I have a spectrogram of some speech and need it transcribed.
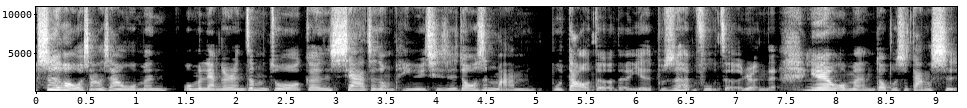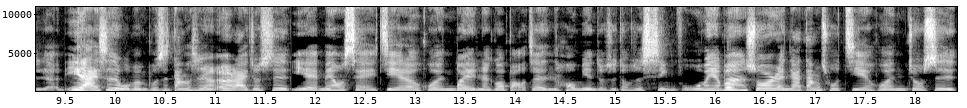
事后我想想，我们我们两个人这么做跟下这种评语，其实都是蛮不道德的，也不是很负责任的，因为我们都不是当事人。一来是我们不是当事人。二来就是也没有谁结了婚会能够保证后面就是都是幸福，我们也不能说人家当初结婚就是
